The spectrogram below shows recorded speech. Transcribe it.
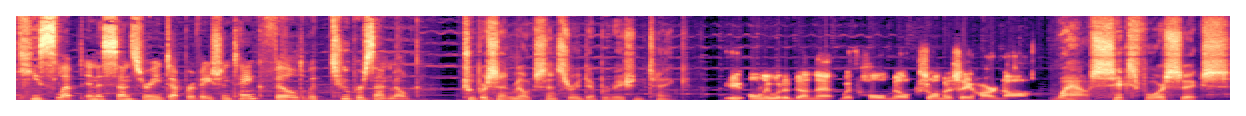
He slept in a sensory deprivation tank filled with 2% milk. 2% milk, sensory deprivation tank. He only would have done that with whole milk, so I'm going to say Harnaugh. Wow, six four six.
